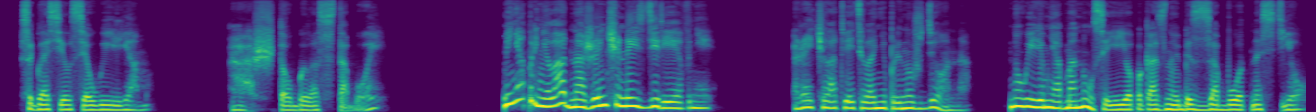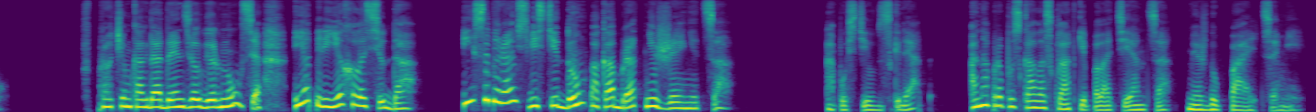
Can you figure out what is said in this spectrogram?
— согласился Уильям. «А что было с тобой?» «Меня приняла одна женщина из деревни». Рэйчел ответила непринужденно, но Уильям не обманулся ее показной беззаботностью. Впрочем, когда Дензел вернулся, я переехала сюда и собираюсь вести дом, пока брат не женится. Опустив взгляд, она пропускала складки полотенца между пальцами.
